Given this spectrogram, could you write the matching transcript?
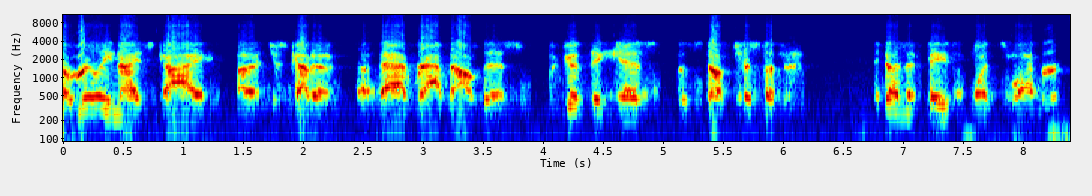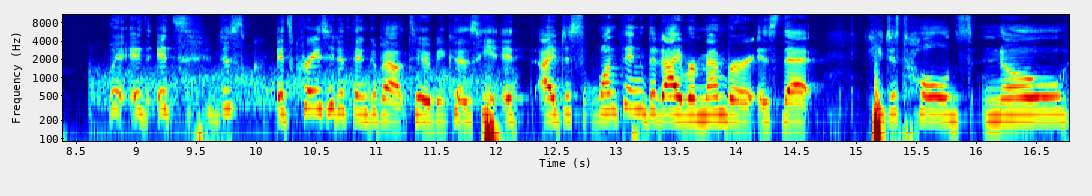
a really nice guy. Uh, just got a, a bad rap out of this. The good thing is the stuff just doesn't it doesn't phase him whatsoever. But it, it's just it's crazy to think about too because he it I just one thing that I remember is that he just holds no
